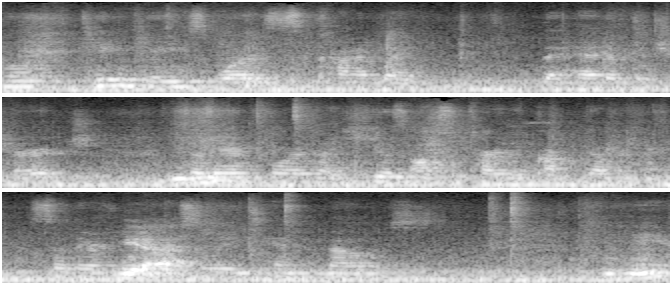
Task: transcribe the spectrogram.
Well, King James was kind of like the head of the church, so mm -hmm. therefore, like he was also part of the government so therefore, Yeah. him the most. Mhm.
